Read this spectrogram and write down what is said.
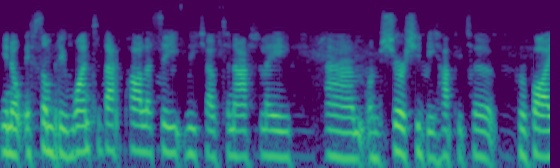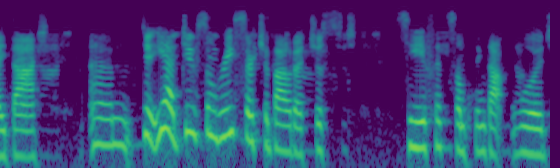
You know, if somebody wanted that policy, reach out to Natalie. Um, I'm sure she'd be happy to provide that. Um, do, yeah, do some research about it. Just see if it's something that would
